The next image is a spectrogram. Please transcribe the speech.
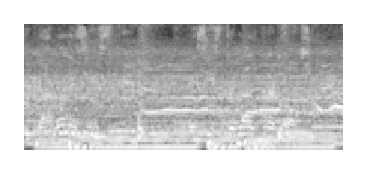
mexicano no existe. Existe un altra cosa.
